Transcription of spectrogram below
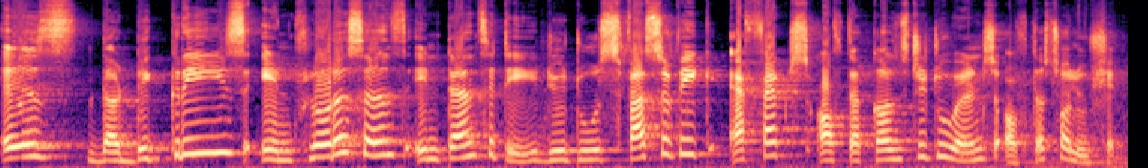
is the decrease in fluorescence intensity due to specific effects of the constituents of the solution.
